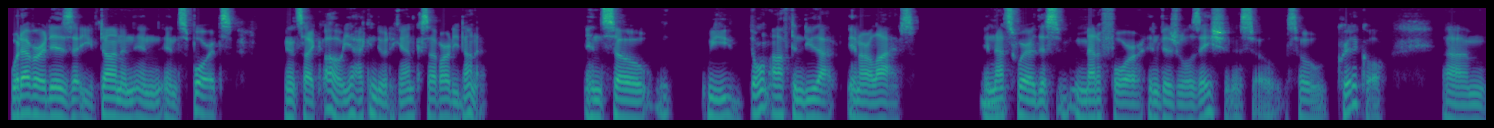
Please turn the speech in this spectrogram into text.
whatever it is that you've done in, in, in sports and it's like, oh, yeah, I can do it again because I've already done it. And so we don't often do that in our lives. And that's where this metaphor and visualization is so so critical. Um,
